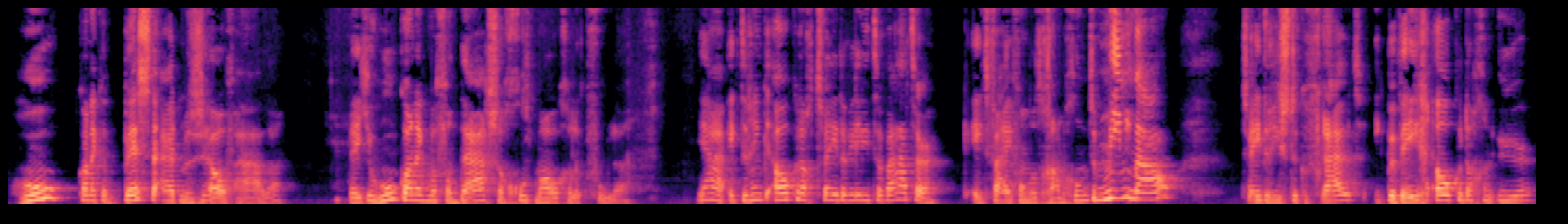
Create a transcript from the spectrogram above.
Hoe kan ik het beste uit mezelf halen? Weet je, hoe kan ik me vandaag zo goed mogelijk voelen? Ja, ik drink elke dag 2, 3 liter water. Ik eet 500 gram groente, minimaal. Twee, drie stukken fruit. Ik beweeg elke dag een uur.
